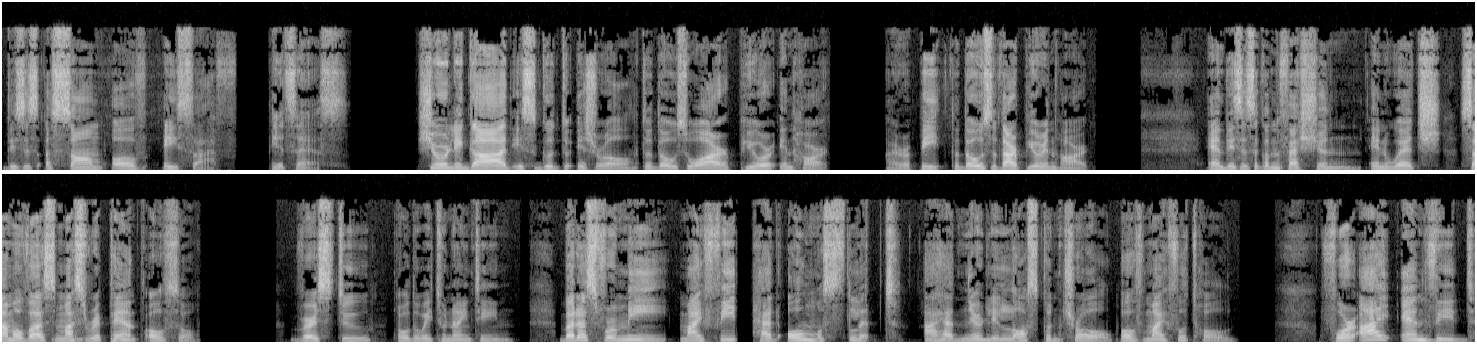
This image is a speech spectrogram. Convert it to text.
this is a psalm of Asaph it says, Surely God is good to Israel, to those who are pure in heart. I repeat, to those that are pure in heart. And this is a confession in which some of us must repent also. Verse 2 all the way to 19. But as for me, my feet had almost slipped. I had nearly lost control of my foothold. For I envied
